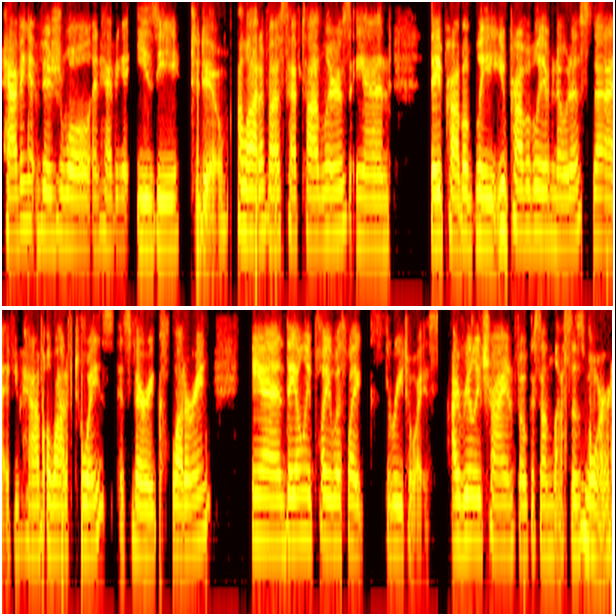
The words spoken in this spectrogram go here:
having it visual, and having it easy to do. A lot of us have toddlers, and they probably, you probably have noticed that if you have a lot of toys, it's very cluttering and they only play with like three toys. I really try and focus on less is more.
